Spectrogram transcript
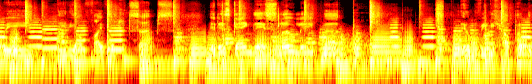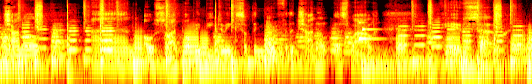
we nearly on 500 subs. It is getting there slowly, but it'll really help out the channel. And also, I'll probably be doing something new for the channel as well. For so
